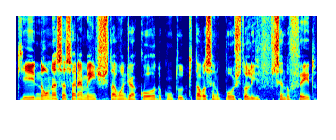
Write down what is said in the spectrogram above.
que não necessariamente estavam de acordo com tudo que estava sendo posto ali, sendo feito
